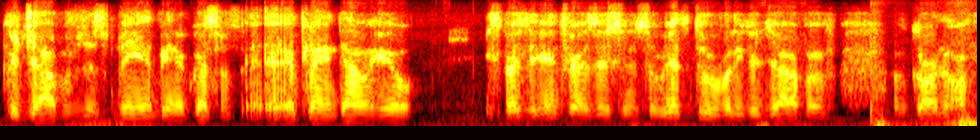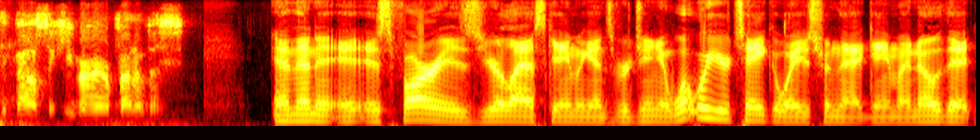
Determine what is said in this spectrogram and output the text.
good job of just being being aggressive and playing downhill, especially in transition. So we have to do a really good job of, of guarding off the bounce and keeping her in front of us. And then, as far as your last game against Virginia, what were your takeaways from that game? I know that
